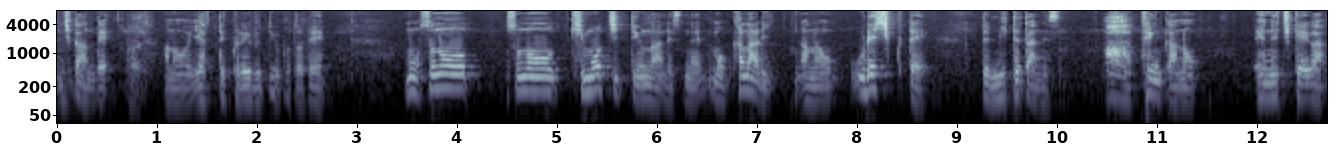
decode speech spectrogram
時間で、はい、あのやってくれるということでもうそのその気持ちっていうのはですねもうかなりあの嬉しくてで見てたんです。ああ天下の NHK が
